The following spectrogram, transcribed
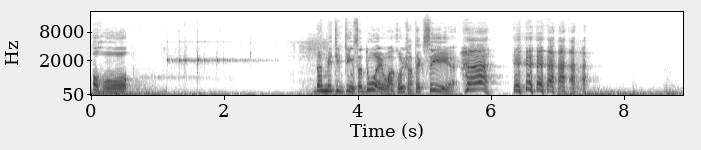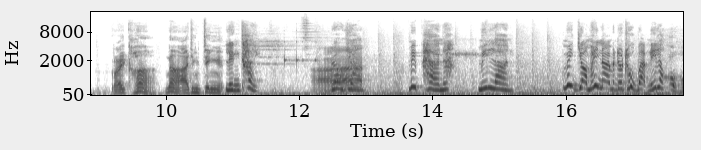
โอ้โห ดันมีจริง ๆ ซะด้วยว่ะคนขับแท็กซี่อะฮะ ไรค่าหน้าอายจริงๆอะลิงไทยเรายังไม่แพ้นะ มิลาน ไม่ยอมให้นายมาดูถูกแบบนี้หรอก โอ้โห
